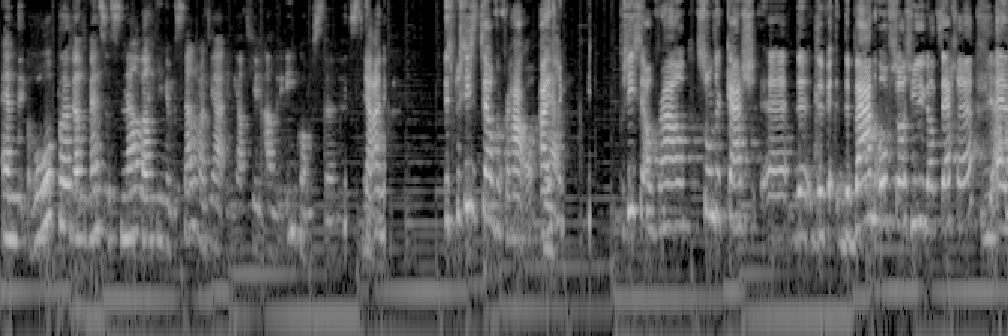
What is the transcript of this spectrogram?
En hopen dat mensen snel wel gingen bestellen, want ja, ik had geen andere inkomsten. Dus, ja, het is precies hetzelfde verhaal. Eigenlijk precies hetzelfde verhaal. Zonder cash uh, de, de, de baan op, zoals jullie dat zeggen. En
